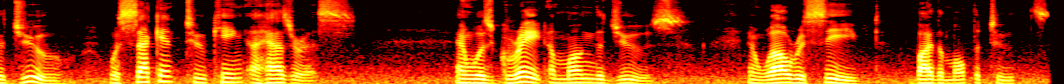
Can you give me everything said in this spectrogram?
the Jew, was second to King Ahasuerus and was great among the Jews and well received by the multitudes,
